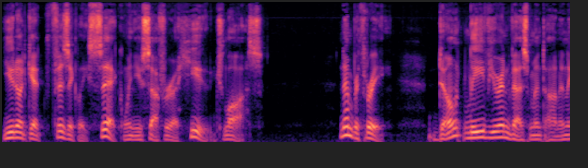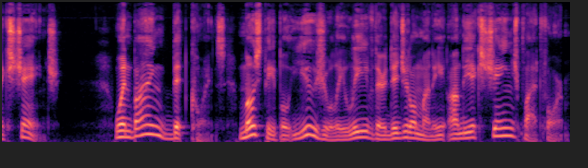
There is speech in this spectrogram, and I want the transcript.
you don't get physically sick when you suffer a huge loss. Number three, don't leave your investment on an exchange. When buying bitcoins, most people usually leave their digital money on the exchange platform.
